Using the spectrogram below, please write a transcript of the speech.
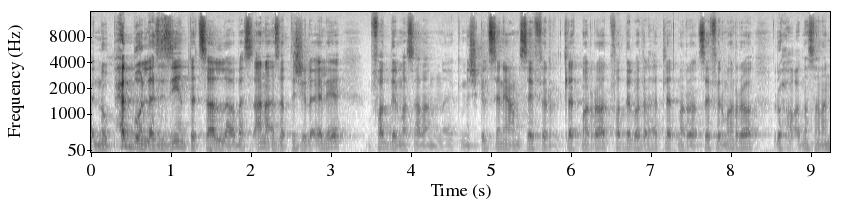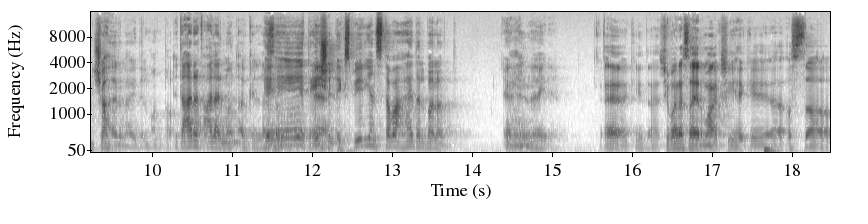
إنه بحبهم لذيذين بتتسلى. بس أنا إذا بتجي لإلي بفضل مثلا مش كل سنة عم سافر ثلاث مرات بفضل بدل هالثلاث مرات سافر مرة روح أقعد مثلا شهر بهيدي المنطقة. تتعرف على المنطقة كلها. إيه إيه إيه تعيش ال experience تبع هذا البلد. إيه، حلوة هيدي. إيه أكيد. شي مره صاير معك شيء هيك قصة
